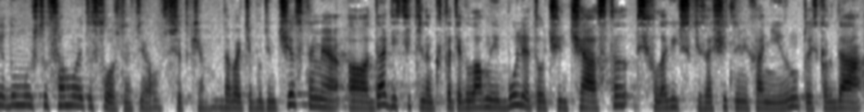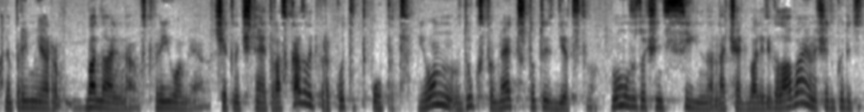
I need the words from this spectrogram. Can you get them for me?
Я думаю, что самой это сложно сделать все-таки. Давайте будем честными. А, да, действительно, кстати, головные боли – это очень часто психологический защитный механизм. То есть, когда, например, банально в приеме человек начинает рассказывать про какой-то опыт, и он вдруг вспоминает что-то из детства. Ну, может очень сильно начать болеть голова, и начать говорить,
